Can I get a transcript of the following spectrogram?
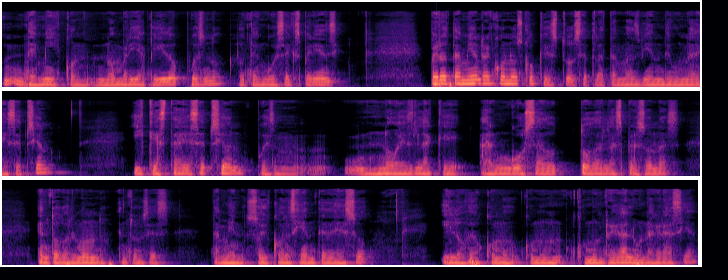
de mí con nombre y apellido, pues no, no tengo esa experiencia. Pero también reconozco que esto se trata más bien de una excepción y que esta excepción pues no es la que han gozado todas las personas en todo el mundo. Entonces también soy consciente de eso y lo veo como, como, como un regalo, una gracia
